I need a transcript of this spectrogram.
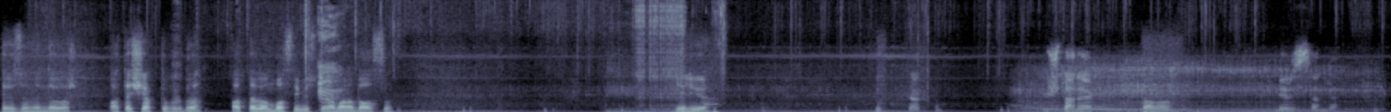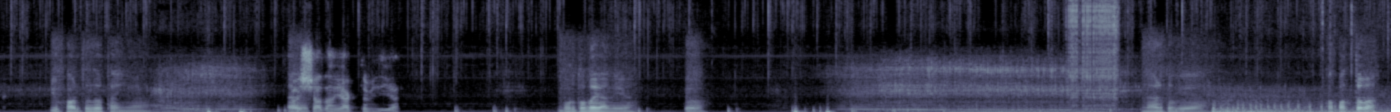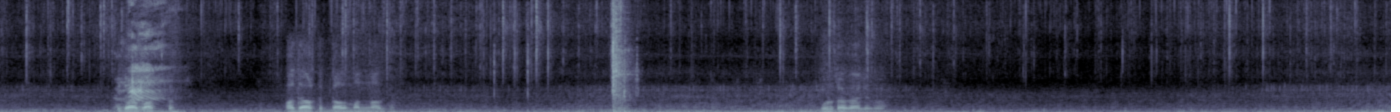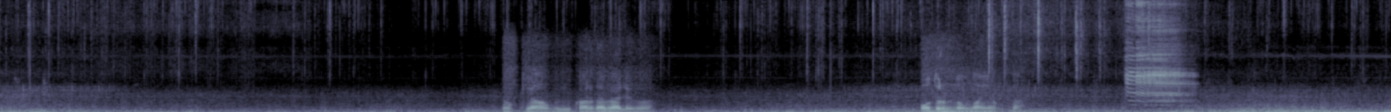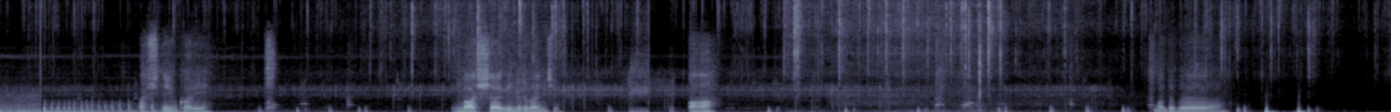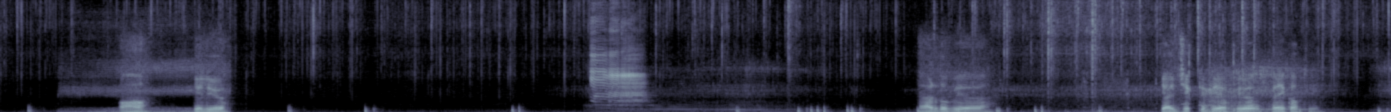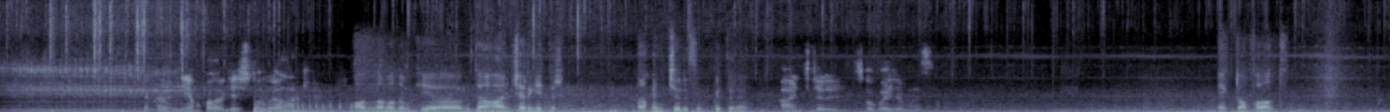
Televizyonun önünde var. Ateş yaktı burada. Hatta ben basayım üstüne bana dalsın. Geliyor. Yaktım. Üç tane yaktım. Tamam. Gerisi sende. Yukarıda zaten ya. Evet. Aşağıdan yaktı bir diğer. Burada da yanıyor. Yok. Nerede bu ya? Kapattı mı? Bir daha bastım. Hadi artık dalman lazım. Burada galiba. Yok ya bu yukarıda galiba. Bodrum'da ulan yoksa. Açtı yukarıyı. Şimdi aşağı gelir bence. Aha. Hadi be. Aha. Geliyor. Nerede bu ya? Gelecek gibi yapıyor, fake atıyor. Ne kadar, niye bu kadar geç doluyorlar ki? Anlamadım ki ya. Bir tane hançer getir. Hançeri sok götüne. Hançeri sokacağım sana. Ekran falan t-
